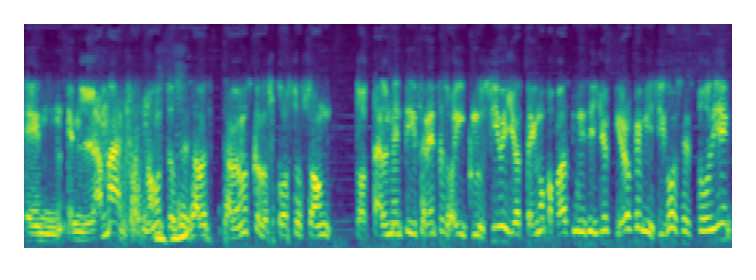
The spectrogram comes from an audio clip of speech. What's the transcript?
en, en la mano, ¿no? Entonces sabemos que los costos son totalmente diferentes o inclusive yo tengo papás que me dicen yo quiero que mis hijos estudien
